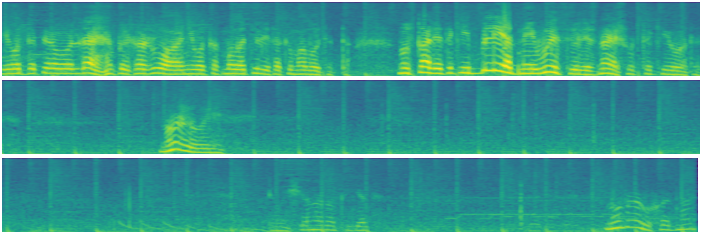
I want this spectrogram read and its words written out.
И вот до первого льда я прихожу, а они вот как молотили, так и молотят там. Ну, стали такие бледные, выцвели, знаешь, вот такие вот. Это. Но живые. Еще народ идет. Ну да, выходной.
